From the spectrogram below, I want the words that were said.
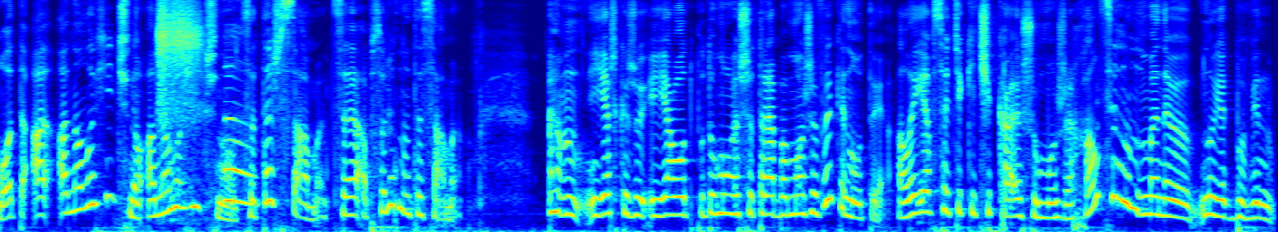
От а, аналогічно, аналогічно, це те ж саме, це абсолютно те саме. Ем, я ж кажу, і я от подумаю, що треба може викинути, але я все-таки чекаю, що може Халсін у мене, ну, якби він,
